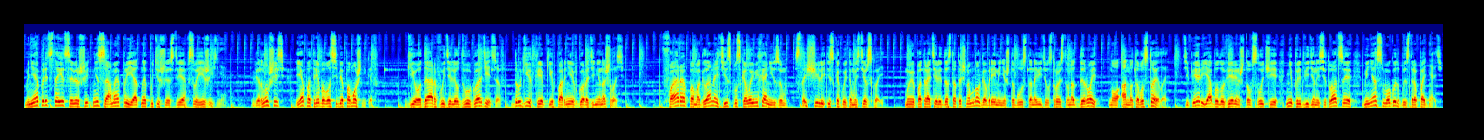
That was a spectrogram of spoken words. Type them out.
мне предстоит совершить не самое приятное путешествие в своей жизни. Вернувшись, я потребовал себе помощников. Геодар выделил двух гвардейцев, других крепких парней в городе не нашлось. Фара помогла найти спусковой механизм, стащили из какой-то мастерской. Мы потратили достаточно много времени, чтобы установить устройство над дырой, но оно того стоило. Теперь я был уверен, что в случае непредвиденной ситуации меня смогут быстро поднять.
